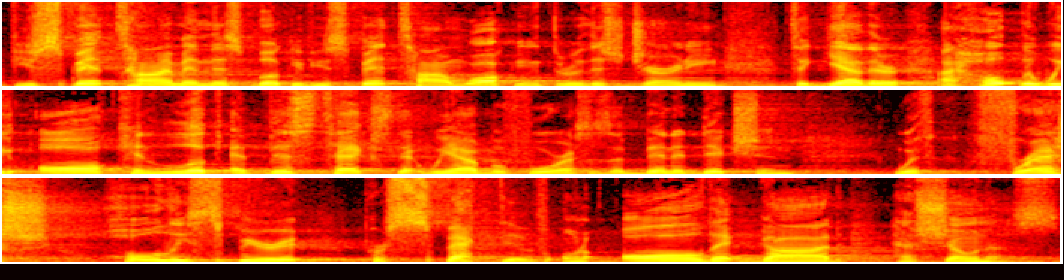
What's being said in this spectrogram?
If you spent time in this book, if you spent time walking through this journey together, I hope that we all can look at this text that we have before us as a benediction with fresh Holy Spirit perspective on all that God has shown us.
